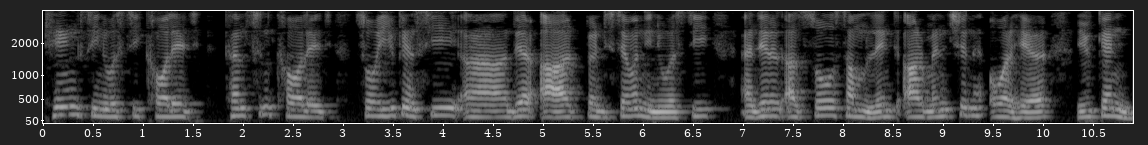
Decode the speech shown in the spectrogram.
King's University College, Clemson College. So you can see uh, there are 27 university and there is also some link are mentioned over here. You can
